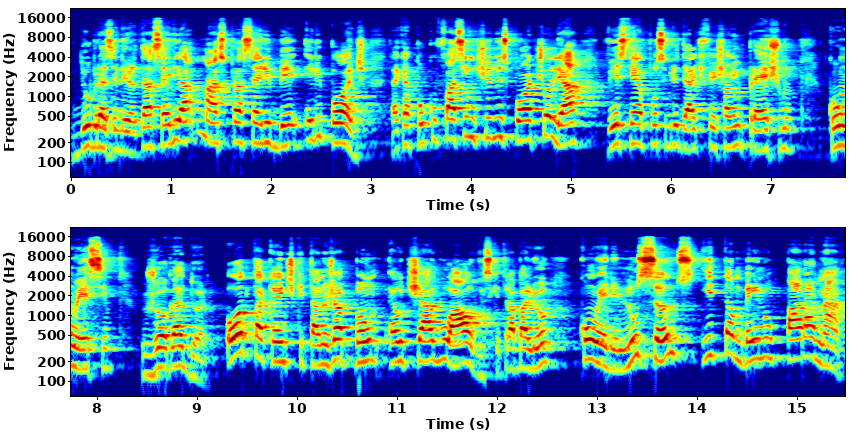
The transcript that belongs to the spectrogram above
do Brasileiro da Série A, mas para a Série B ele pode. Daqui a pouco faz sentido o esporte olhar, ver se tem a possibilidade de fechar um empréstimo com esse jogador. Outro atacante que está no Japão é o Thiago Alves, que trabalhou com ele no Santos e também no Paraná.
